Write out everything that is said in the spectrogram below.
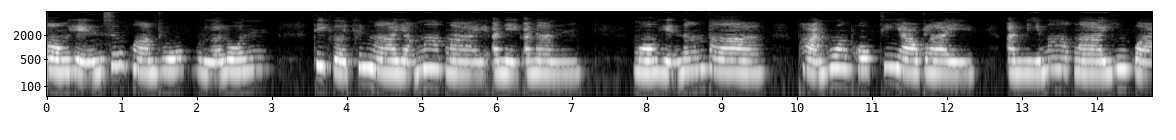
มองเห็นซึ่งความทุกข์เหลือล้น ที่เกิดขึ้นมาอย่างมากมายอเนกอนันต์ มองเห็นน้ำตา ผ่านห่วงภพที่ยาวไกล อันมีมากมายยิ่งกว่า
